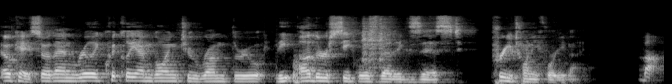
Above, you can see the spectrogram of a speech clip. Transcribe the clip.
Okay, so then really quickly, I'm going to run through the other sequels that exist pre 2049. Bah.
